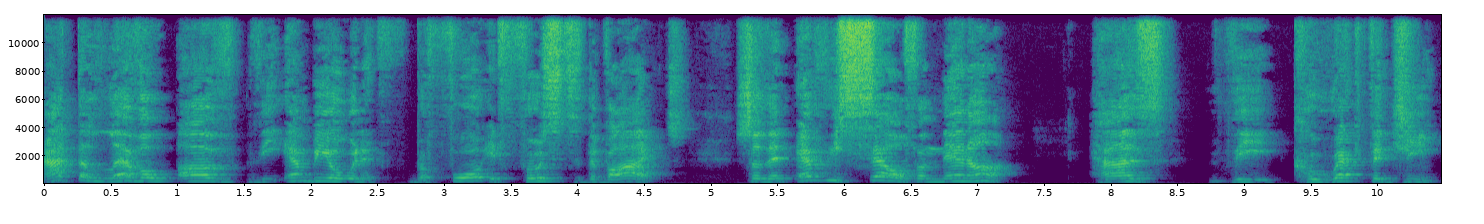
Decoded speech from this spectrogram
at the level of the embryo when it, before it first divides, so that every cell from then on has the corrected gene.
